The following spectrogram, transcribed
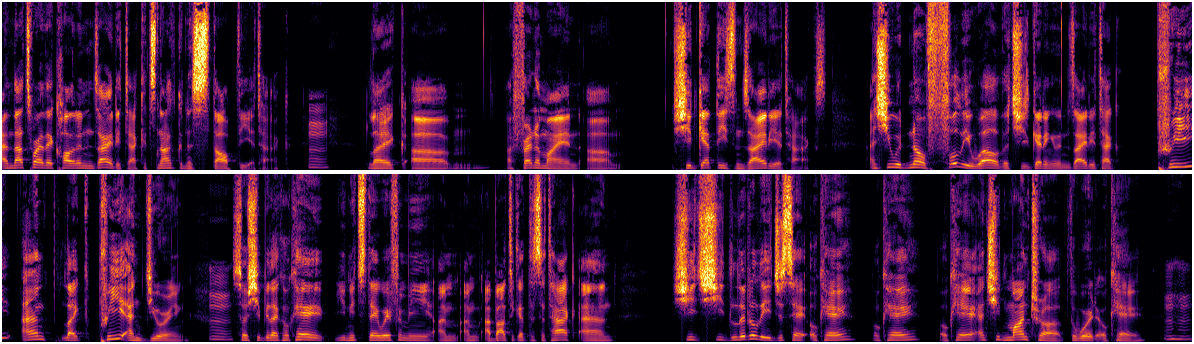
And that's why they call it an anxiety attack. It's not going to stop the attack. Mm. Like um, a friend of mine, um, she'd get these anxiety attacks. and she would know fully well that she's getting an anxiety attack pre and like pre and during. Mm. So she'd be like, "Okay, you need to stay away from me. I'm I'm about to get this attack." And she she'd literally just say, "Okay, okay, okay," and she'd mantra the word "okay," mm-hmm.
